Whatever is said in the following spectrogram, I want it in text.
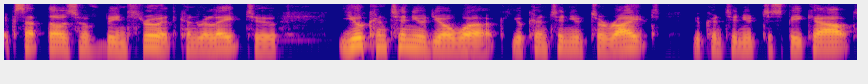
except those who've been through it, can relate to, you continued your work. You continued to write you continued to speak out.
